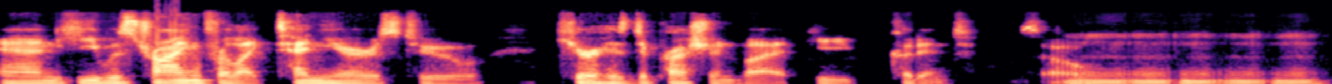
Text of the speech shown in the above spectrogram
and he was trying for like ten years to cure his depression, but he couldn't. So うんうんうんうんうん。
